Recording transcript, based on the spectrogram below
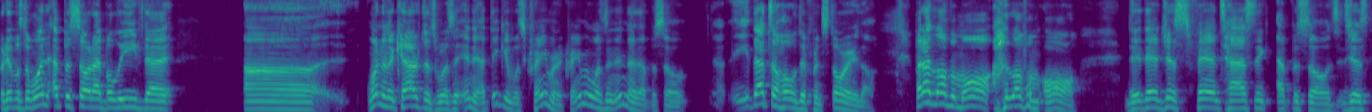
but it was the one episode I believe that uh, one of the characters wasn't in it. I think it was Kramer. Kramer wasn't in that episode. Uh, that's a whole different story, though. But I love them all. I love them all. They're, they're just fantastic episodes. Just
